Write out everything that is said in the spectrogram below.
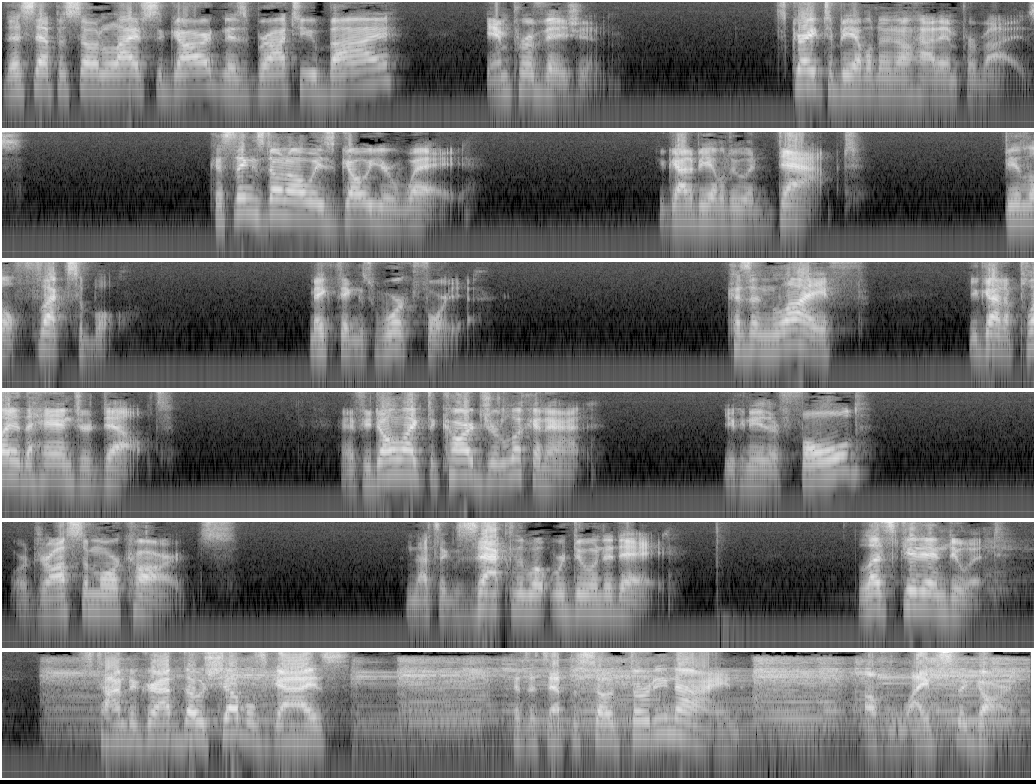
This episode of Life's a Garden is brought to you by Improvision. It's great to be able to know how to improvise. Because things don't always go your way. You got to be able to adapt, be a little flexible, make things work for you. Because in life, you got to play the hand you're dealt. And if you don't like the cards you're looking at, you can either fold or draw some more cards. And that's exactly what we're doing today. Let's get into it. It's time to grab those shovels, guys. Because it's episode 39 of Life's the Garden.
